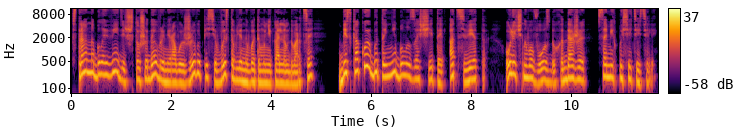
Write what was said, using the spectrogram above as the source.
странно было видеть, что шедевры мировой живописи выставлены в этом уникальном дворце — без какой бы то ни было защиты от света, уличного воздуха, даже самих посетителей.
